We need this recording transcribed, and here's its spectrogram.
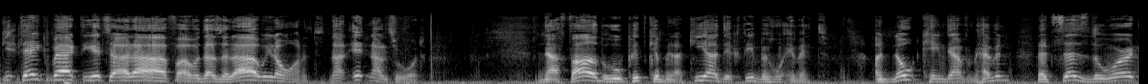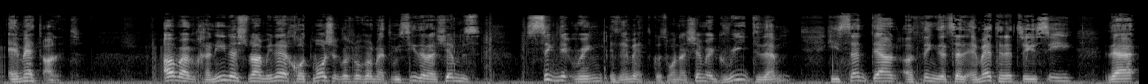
Get, take back the Yitzhara for Avodah Zarah. We don't want it. Not it, not its reward. A note came down from heaven that says the word emet on it. We see that Hashem's signet ring is emet because when Hashem agreed to them, He sent down a thing that said emet in it. So you see that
